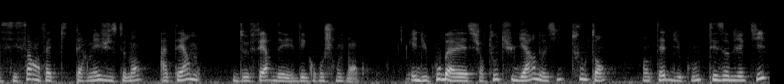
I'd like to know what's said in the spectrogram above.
c'est ça en fait qui te permet justement à terme de faire des, gros changements. Et du coup, bah, surtout, tu gardes aussi tout le temps en tête du coup tes objectifs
